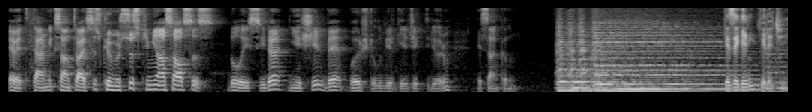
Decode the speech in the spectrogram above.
Evet termik santralsiz, kömürsüz, kimyasalsız. Dolayısıyla yeşil ve barış dolu bir gelecek diliyorum. Esen kalın. Gezegenin geleceği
